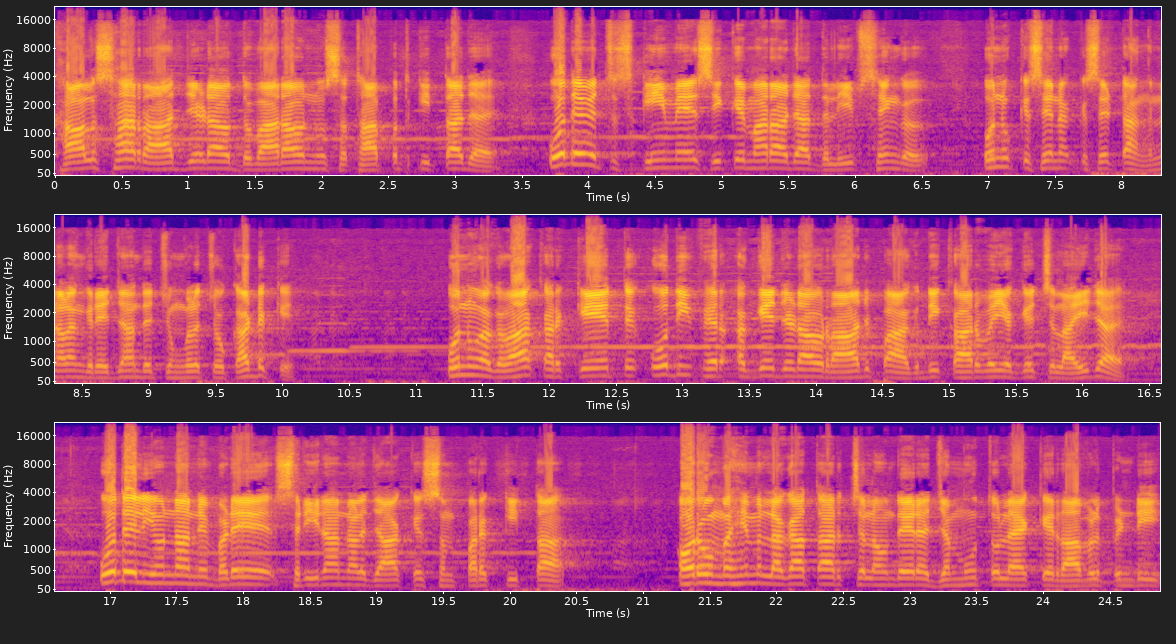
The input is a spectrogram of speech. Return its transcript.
ਖਾਲਸਾ ਰਾਜ ਜਿਹੜਾ ਉਹ ਦੁਬਾਰਾ ਉਹਨੂੰ ਸਥਾਪਿਤ ਕੀਤਾ ਜਾਏ। ਉਹਦੇ ਵਿੱਚ ਸਕੀਮ ਇਹ ਸੀ ਕਿ ਮਹਾਰਾਜਾ ਦਲੀਪ ਸਿੰਘ ਉਹਨੂੰ ਕਿਸੇ ਨਾ ਕਿਸੇ ਢੰਗ ਨਾਲ ਅੰਗਰੇਜ਼ਾਂ ਦੇ ਚੁੰਗਲ ਚੋਂ ਕੱਢ ਕੇ ਉਹਨੂੰ ਅਗਵਾ ਕਰਕੇ ਤੇ ਉਹਦੀ ਫਿਰ ਅੱਗੇ ਜਿਹੜਾ ਉਹ ਰਾਜ ਭਾਗ ਦੀ ਕਾਰਵਾਈ ਅੱਗੇ ਚਲਾਈ ਜਾਏ। ਉਹਦੇ ਲਈ ਉਹਨਾਂ ਨੇ ਬੜੇ ਸਰੀਰਾਂ ਨਾਲ ਜਾ ਕੇ ਸੰਪਰਕ ਕੀਤਾ ਔਰ ਉਹ ਮੁਹਿੰਮ ਲਗਾਤਾਰ ਚਲਾਉਂਦੇ ਰਹੇ ਜੰਮੂ ਤੋਂ ਲੈ ਕੇ ਰਾਵਲਪਿੰਡੀ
